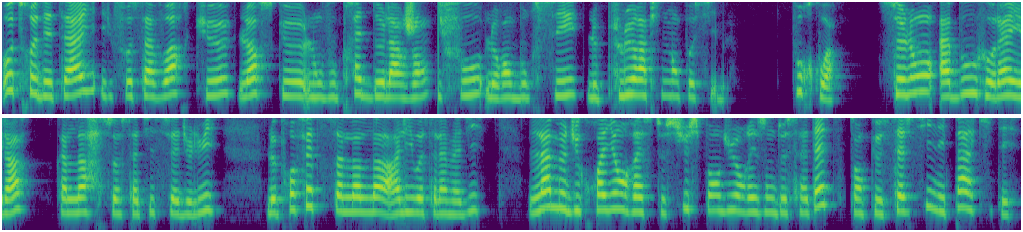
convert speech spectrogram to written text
Autre détail, il faut savoir que lorsque l'on vous prête de l'argent, il faut le rembourser le plus rapidement possible. Pourquoi? Selon Abu Huraira, qu'Allah soit satisfait de lui, le prophète sallallahu alayhi wa sallam a dit L'âme du croyant reste suspendue en raison de sa dette tant que celle-ci n'est pas acquittée.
